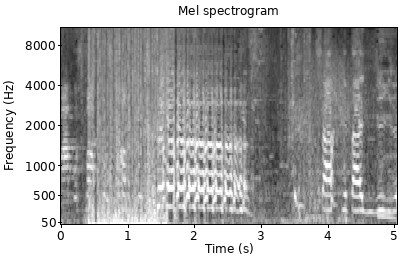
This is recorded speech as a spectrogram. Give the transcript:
Mampus, mampus, mampus. Sakit anjing.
